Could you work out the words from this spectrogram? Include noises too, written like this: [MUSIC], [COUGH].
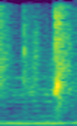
Ben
